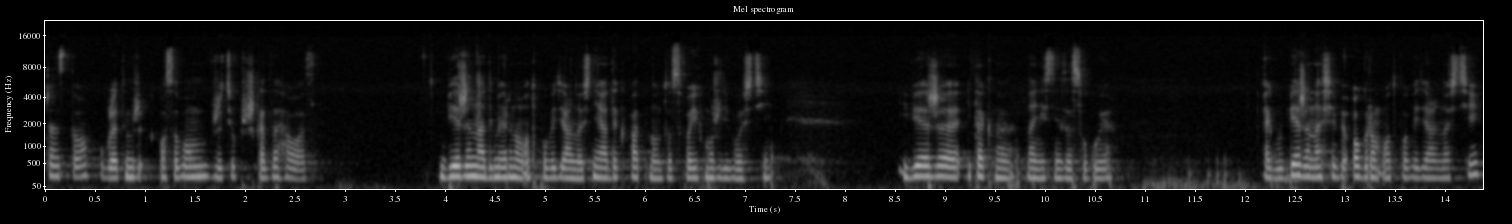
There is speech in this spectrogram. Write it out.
często w ogóle tym osobom w życiu przeszkadza hałas. Bierze nadmierną odpowiedzialność, nieadekwatną do swoich możliwości. I wie, że i tak na, na nic nie zasługuje. Jakby bierze na siebie ogrom odpowiedzialności,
